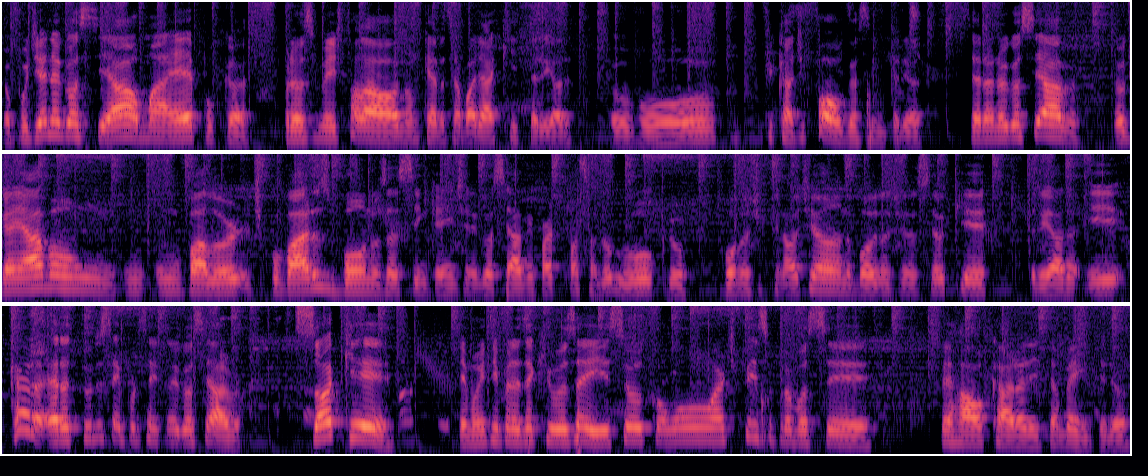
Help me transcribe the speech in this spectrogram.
eu podia negociar uma época pra eu simplesmente falar, ó, não quero trabalhar aqui, tá ligado? Eu vou ficar de folga, assim, tá ligado? Era negociável. Eu ganhava um, um, um valor, tipo, vários bônus, assim, que a gente negociava em participação do lucro, bônus de final de ano, bônus de não sei o que, tá ligado? E, cara, era tudo 100% negociável. Só que tem muita empresa que usa isso como um artifício pra você ferrar o cara ali também, entendeu?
